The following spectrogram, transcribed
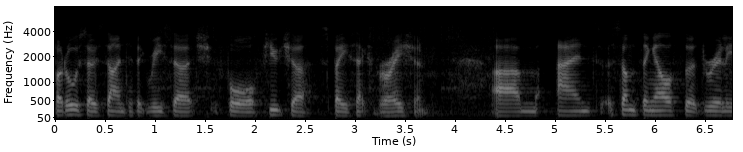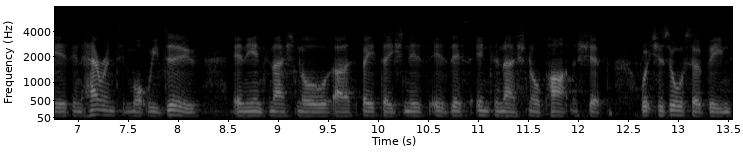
but also scientific research for future space exploration. Um, and something else that really is inherent in what we do in the International uh, Space Station is, is this international partnership, which has also been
